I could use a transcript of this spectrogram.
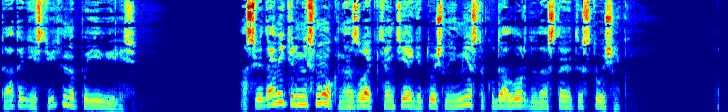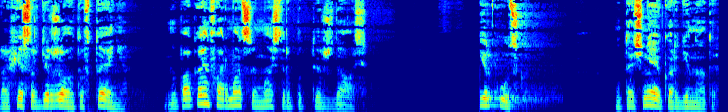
Таты действительно появились. Осведомитель не смог назвать Сантьяге точное место, куда лорда доставит источник. Профессор держал это в тайне. Но пока информация мастера подтверждалась. Иркутск. Уточняю координаты.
